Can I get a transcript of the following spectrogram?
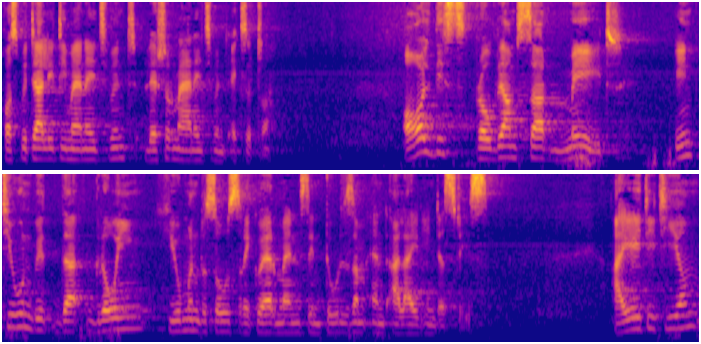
hospitality management, leisure management, etc. All these programs are made in tune with the growing human resource requirements in tourism and allied industries. IITTM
